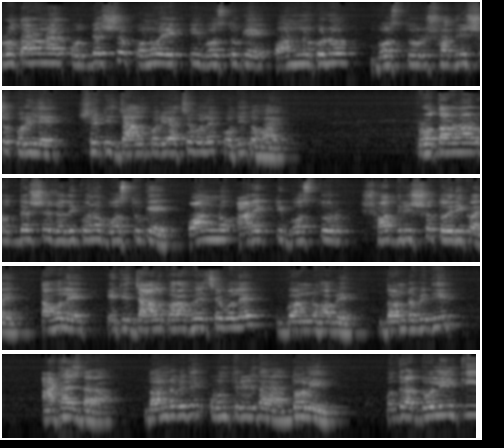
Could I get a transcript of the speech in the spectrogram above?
প্রতারণার উদ্দেশ্য কোনো একটি বস্তুকে অন্য কোনো বস্তুর সদৃশ্য করিলে সেটি জাল করিয়াছে বলে কথিত হয়। প্রতারণার উদ্দেশ্যে যদি কোনো বস্তুকে অন্য আরেকটি বস্তুর সদৃশ্য তৈরি করে, তাহলে এটি জাল করা হয়েছে বলে গণ্য হবে। দণ্ডবিধির আঠাশ দ্বারা, দণ্ডবিধির উনত্রিশ দ্বারা দলিল। বন্ধুরা, দলিল কি?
